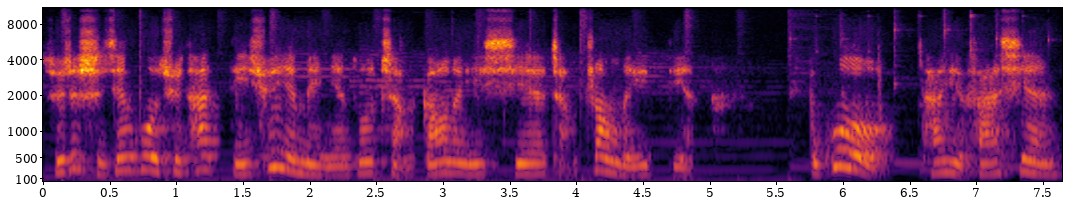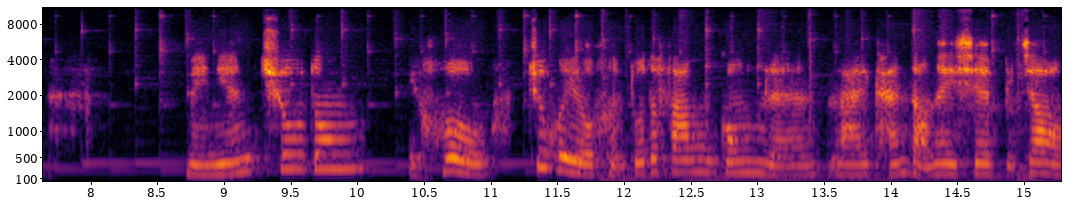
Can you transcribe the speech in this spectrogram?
随着时间过去，他的确也每年都长高了一些，长壮了一点。不过，他也发现，每年秋冬以后，就会有很多的伐木工人来砍倒那些比较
